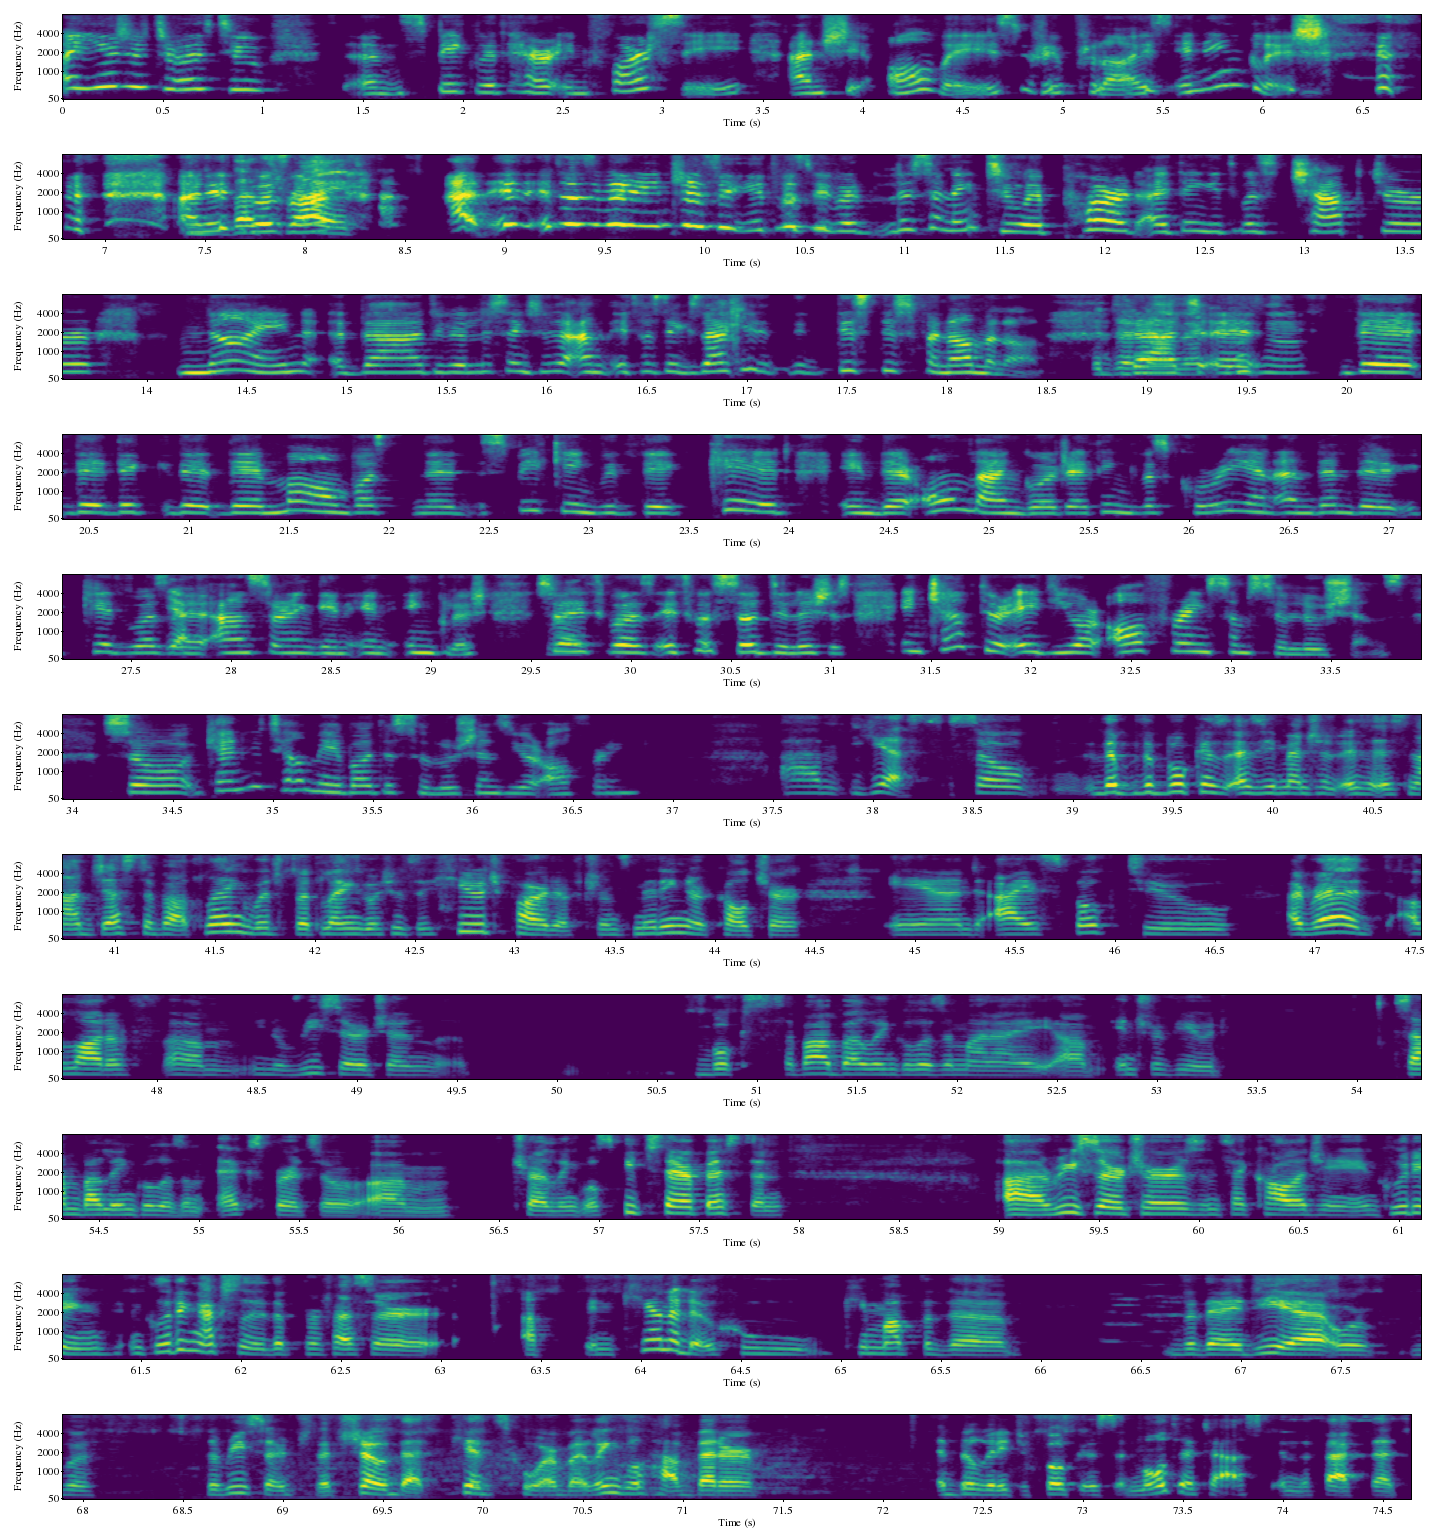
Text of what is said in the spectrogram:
I usually try to um, speak with her in Farsi, and she always replies in English. and it That's was right. And it, it was very interesting. It was we were listening to a part. I think it was chapter nine that we were listening to and it was exactly this this phenomenon that uh, mm-hmm. the, the, the the mom was uh, speaking with the kid in their own language i think it was korean and then the kid was uh, answering in in english so it was it was so delicious in chapter 8 you are offering some solutions so can you tell me about the solutions you're offering um, yes. So the, the book, is, as you mentioned, is, is not just about language, but language is a huge part of transmitting our culture. And I spoke to, I read a lot of, um, you know, research and books about bilingualism, and I um, interviewed some bilingualism experts or um, trilingual speech therapists and uh, researchers in psychology, including including actually the professor up in Canada who came up with the with the idea or with the research that showed that kids who are bilingual have better ability to focus and multitask and the fact that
